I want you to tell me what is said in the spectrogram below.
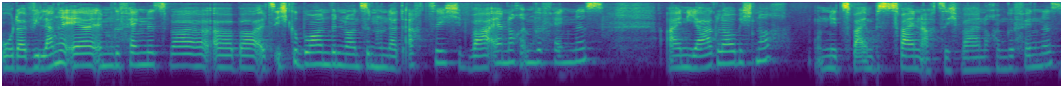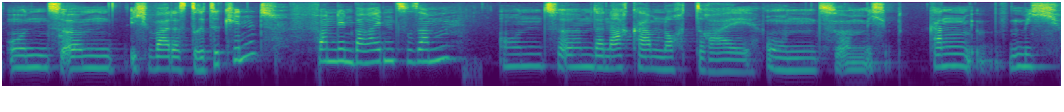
oder wie lange er im Gefängnis war, aber als ich geboren bin, 1980, war er noch im Gefängnis. Ein Jahr, glaube ich, noch. Und nee, zwei, bis 82 war er noch im Gefängnis. Und ähm, ich war das dritte Kind von den beiden zusammen. Und ähm, danach kamen noch drei. Und ähm, ich kann mich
